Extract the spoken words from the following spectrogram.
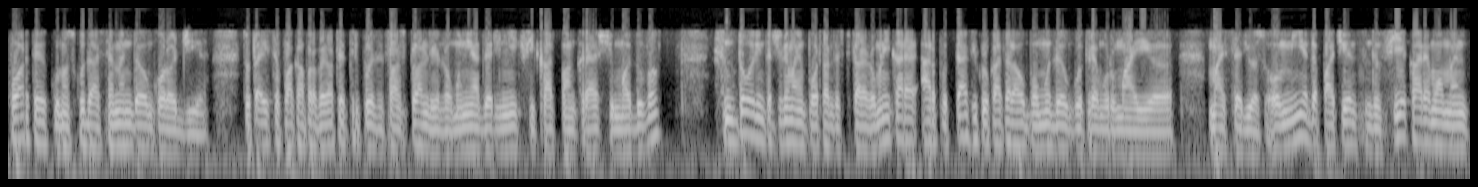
foarte cunoscut de asemenea de oncologie. Tot aici se fac aproape toate tipurile de transplant din România, de rinic, ficat, pancreas și măduvă. Sunt două dintre cele mai importante spitale României care ar putea fi culcate la un pământ de un cutremur mai, uh, mai serios. O mie de pacienți sunt în fiecare moment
